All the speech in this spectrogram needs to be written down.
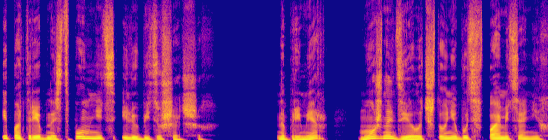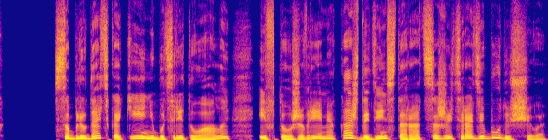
и потребность помнить и любить ушедших. Например, можно делать что-нибудь в память о них, соблюдать какие-нибудь ритуалы и в то же время каждый день стараться жить ради будущего,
